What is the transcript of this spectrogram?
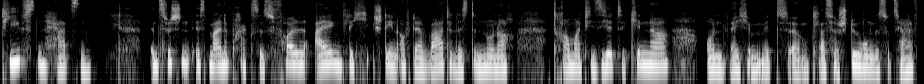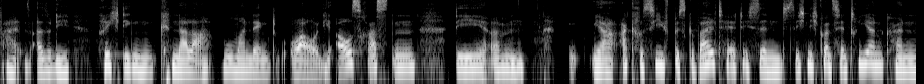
tiefsten Herzen. Inzwischen ist meine Praxis voll. Eigentlich stehen auf der Warteliste nur noch traumatisierte Kinder und welche mit ähm, Klasse Störung des Sozialverhaltens, also die richtigen Knaller, wo man denkt, wow, die ausrasten, die ähm, ja aggressiv bis gewalttätig sind, sich nicht konzentrieren können,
